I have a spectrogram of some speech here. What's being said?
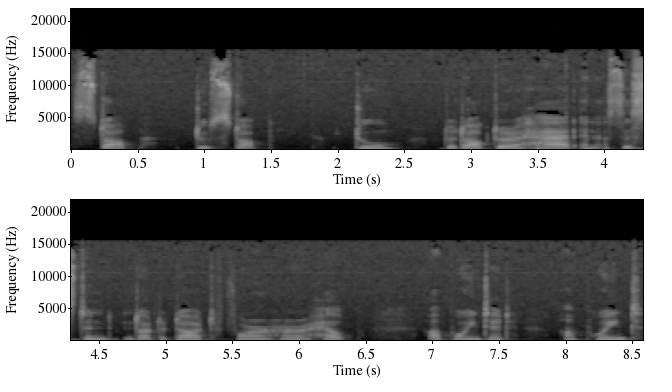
stop, to stop. 2. The doctor had an assistant dot dot dot for her help. Appointed, appoint,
